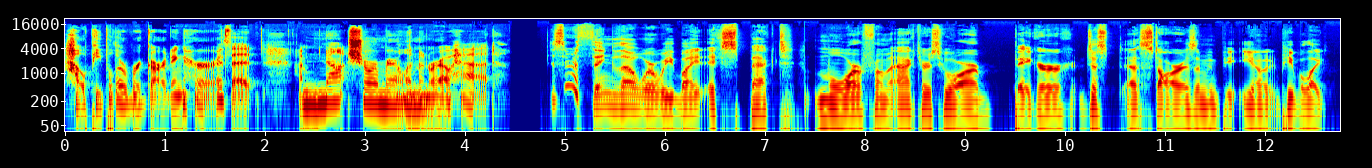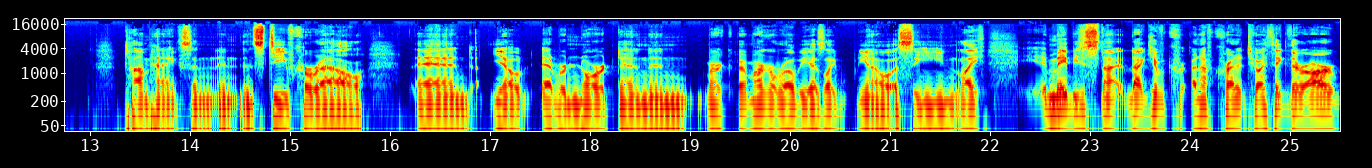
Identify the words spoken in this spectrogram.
how people are regarding her that i'm not sure marilyn monroe had is there a thing though where we might expect more from actors who are bigger just as stars i mean you know people like tom hanks and, and, and steve carell and you know Edward Norton and Mar- Margot Robbie as like you know a scene like maybe just not not give cr- enough credit to. I think there are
